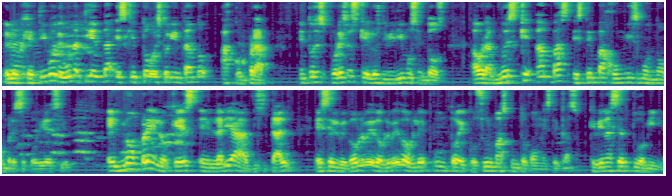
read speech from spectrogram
El objetivo de una tienda es que todo esté orientando a comprar. Entonces, por eso es que los dividimos en dos. Ahora, no es que ambas estén bajo un mismo nombre, se podría decir. El nombre en lo que es el área digital es el www.ecosurmas.com en este caso, que viene a ser tu dominio.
